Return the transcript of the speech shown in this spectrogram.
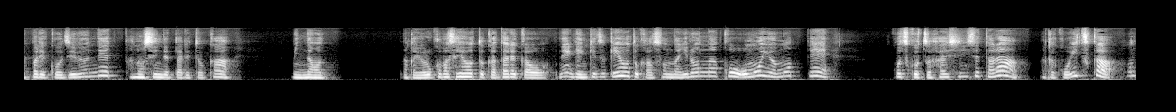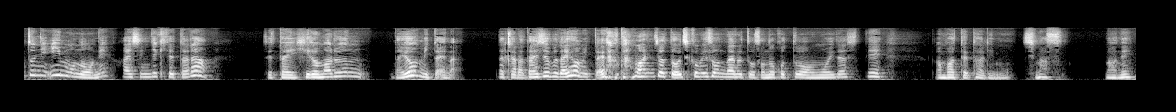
やっぱりこう自分で楽しんでたりとかみんなをなんか喜ばせようとか誰かをね元気づけようとかそんないろんなこう思いを持ってコツコツ配信してたらなんかこういつか本当にいいものをね配信できてたら絶対広まるんだよみたいなだから大丈夫だよみたいな たまにちょっと落ち込みそうになるとそのことを思い出して頑張ってたりもします。まあね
